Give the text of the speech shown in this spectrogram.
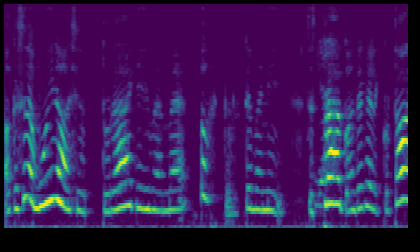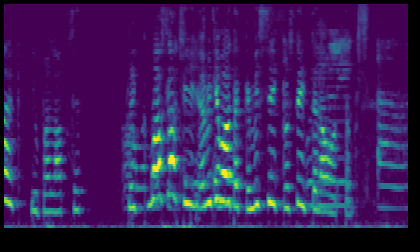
Aga seda muinasjuttu räägime me õhtul, teeme nii, sest Jah. praegu on tegelikult aeg juba lapsed kõik Aa, ma maast tahtsin lahti ja minge vaadake, mis seiklus teid täna ootab. äh,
